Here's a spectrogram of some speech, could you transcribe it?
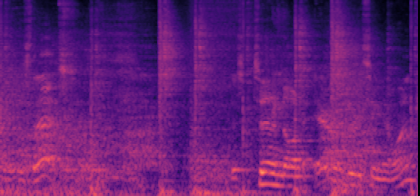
What was that? Just turned on everything at once.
